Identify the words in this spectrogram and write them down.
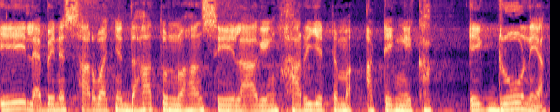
ඒ ලැබෙන සර්වඥ දහතුන් වහන්සේලාගෙන් හරියටම අටෙන් එකක් එක් ද්‍රෝණයක්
